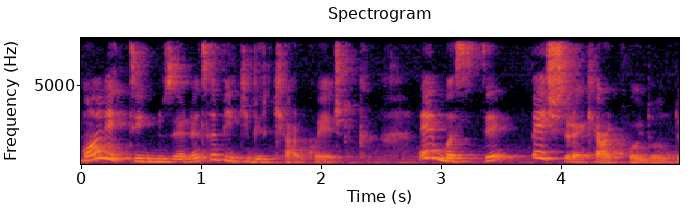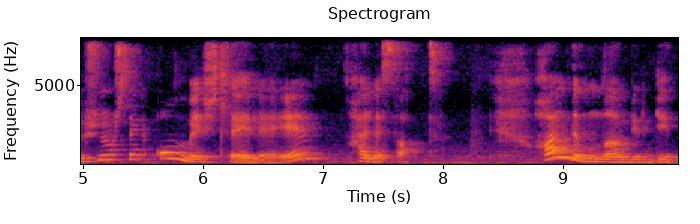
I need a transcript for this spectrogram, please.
Mal ettiğinin üzerine tabii ki bir kar koyacak. En basiti 5 lira kar koyduğunu düşünürsek 15 TL'ye hale sattı. Hal de bundan bir ge-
